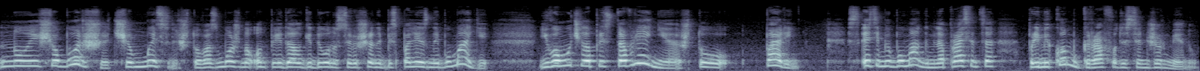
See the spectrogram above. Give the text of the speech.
Но еще больше, чем мысль, что, возможно, он передал Гедеону совершенно бесполезные бумаги, его мучило представление, что парень с этими бумагами направится прямиком к графу де Сен-Жермену.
